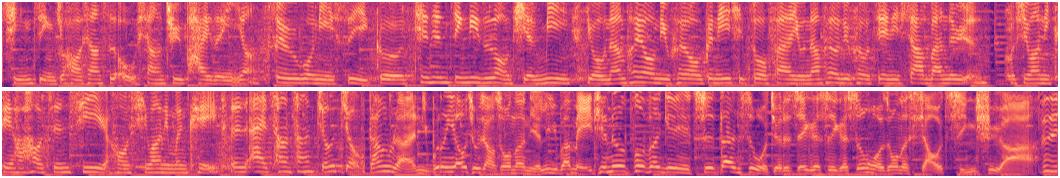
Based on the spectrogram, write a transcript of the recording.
情景就好像是偶像剧拍的一样。所以如果你是一个天天经历这种甜蜜，有男朋友女朋友跟你一起做饭，有男朋友女朋友接你下班的人，我希望你可以好好珍惜，然后希望你们可以恩爱长长久久。当然，你不能要求讲说呢，你的另一半每天都要做饭给你吃，但是我觉得这个是一个生活中的小情趣啊，自己。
